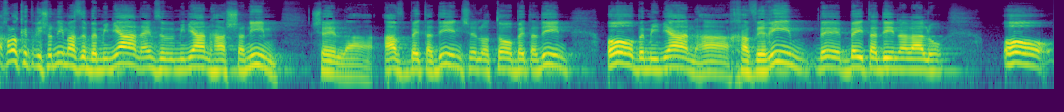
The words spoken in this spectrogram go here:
מחלוקת ראשונים מה זה במניין, האם זה במניין השנים של אב בית הדין של אותו בית הדין, או במניין החברים בבית הדין הללו, או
